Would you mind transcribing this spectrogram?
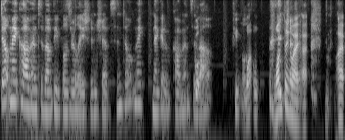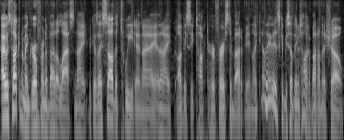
don't make comments about people's relationships and don't make negative comments Well, about people One, one thing I, I I was talking to my girlfriend about it last night because I saw the tweet and I and then I obviously talked to her first about it, being like, oh, maybe this could be something to talk about on the show.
